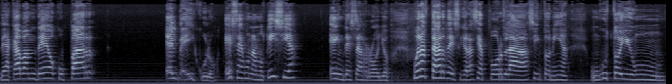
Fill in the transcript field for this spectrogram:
Le acaban de ocupar el vehículo. Esa es una noticia en desarrollo. Buenas tardes, gracias por la sintonía. Un gusto y un,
